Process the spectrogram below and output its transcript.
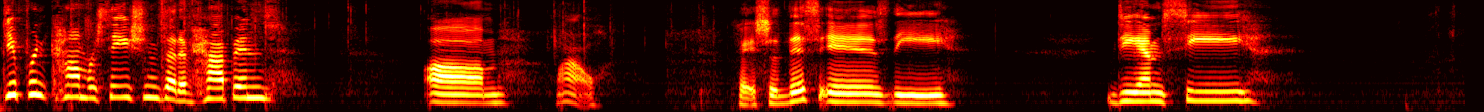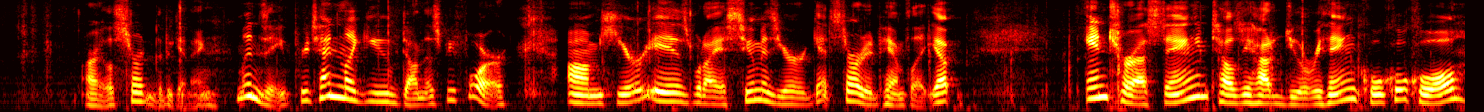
different conversations that have happened. Um, wow. Okay, so this is the DMC. All right, let's start at the beginning. Lindsay, pretend like you've done this before. Um, here is what I assume is your Get Started pamphlet. Yep. Interesting. Tells you how to do everything. Cool, cool, cool.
